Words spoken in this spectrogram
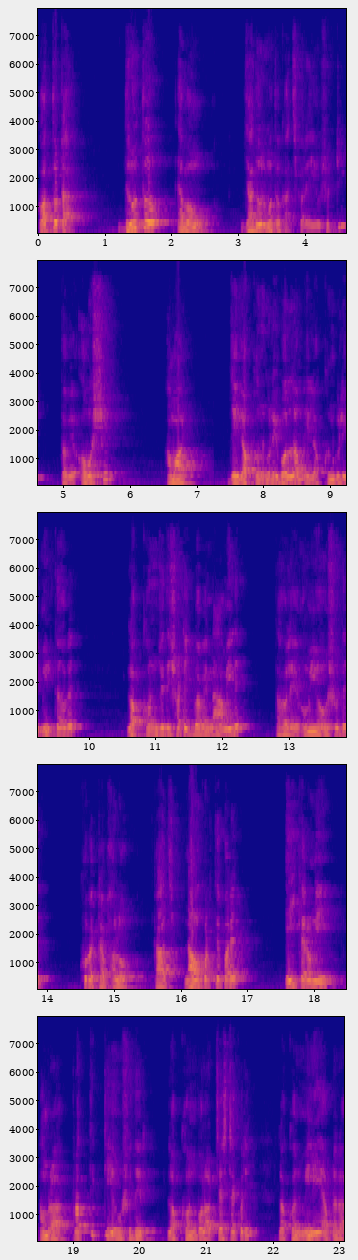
কতটা দ্রুত এবং জাদুর মতো কাজ করে এই ওষুধটি তবে অবশ্যই আমার যে লক্ষণগুলি বললাম, এই লক্ষণগুলি মিলতে হবে। লক্ষণ যদি সঠিকভাবে না মিলে, তাহলে হোমিও ওষুধে খুব একটা ভালো কাজ নাও করতে পারে। এই কারণে আমরা প্রত্যেকটি ওষুধের লক্ষণ বলার চেষ্টা করি। লক্ষণ মিলিয়ে আপনারা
